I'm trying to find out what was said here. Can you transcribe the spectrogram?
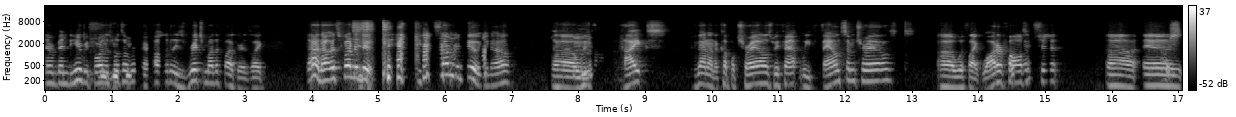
never been here before. That's what's over there. Oh, look at these rich motherfuckers. Like, I don't know. It's fun to do. something to do. You know, uh, mm-hmm. we've hikes. We've gone on a couple trails. We found we found some trails uh, with like waterfalls okay. and shit. Uh, and oh, shit.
